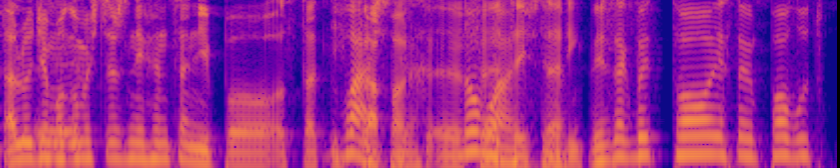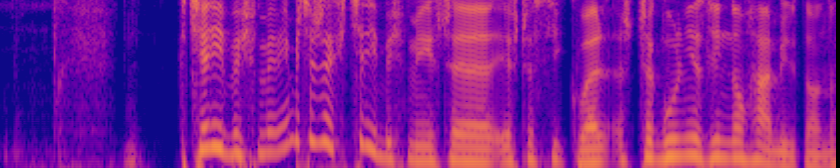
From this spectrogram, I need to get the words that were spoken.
A ludzie Y, mogą być też zniechęceni po ostatnich Właśnie, klapach y, w no właśnie. tej serii. Więc jakby to jest ten powód. Chcielibyśmy, ja myślę, że chcielibyśmy jeszcze, jeszcze sequel, szczególnie z Lindą Hamilton,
